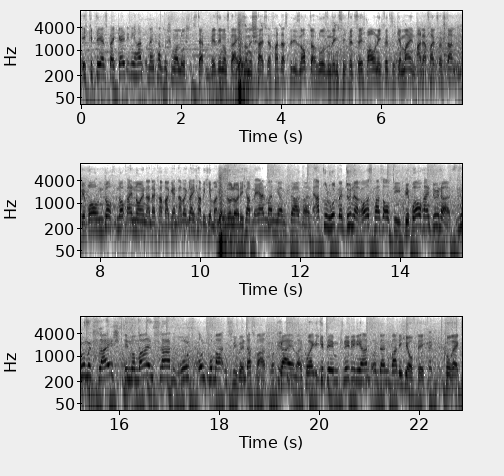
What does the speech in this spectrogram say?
Ich gebe dir jetzt gleich Geld in die Hand und dann kannst du schon mal lossteppen. Wir sehen uns gleich. So eine Scheiße. Er fand das mit diesen Obdachlosen-Dings nicht witzig. War auch nicht witzig gemeint. Hat er falsch verstanden. Wir brauchen doch noch einen neuen Undercover-Agenten. Aber gleich habe ich jemanden. So, Leute. Ich habe einen Ehrenmann hier am Start, Mann. Abdul holt mir einen Döner raus. Pass auf die. Wir brauchen einen Döner. Nur mit Fleisch, dem normalen Fladenbrot und Tomatenzwiebeln. Das war's. Geil, Mann. Korrekt. Ich gebe dir eben Knete in die Hand und dann warte ich hier auf dich. Korrekt.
